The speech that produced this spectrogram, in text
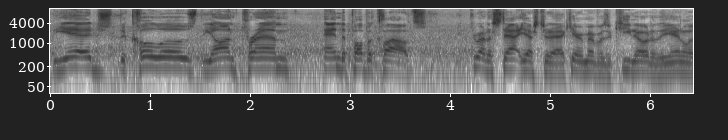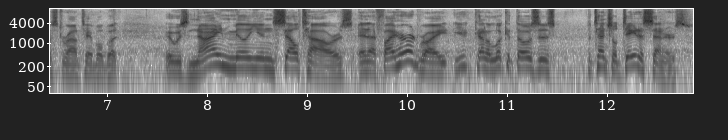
the edge, the colos, the on-prem, and the public clouds. You threw out a stat yesterday, I can't remember, it was a keynote of the analyst roundtable, but it was 9 million cell towers, and if I heard right, you kind of look at those as potential data centers.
